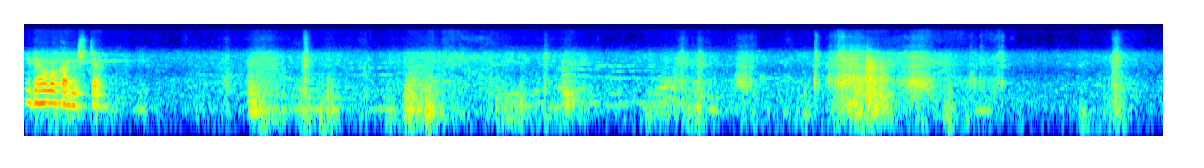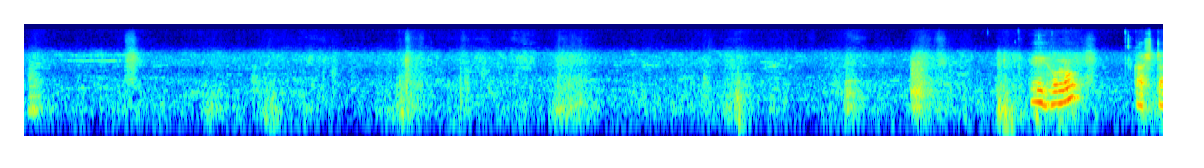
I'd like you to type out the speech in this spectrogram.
এটা হলো কামিজটা। এই হলো কাজটা।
